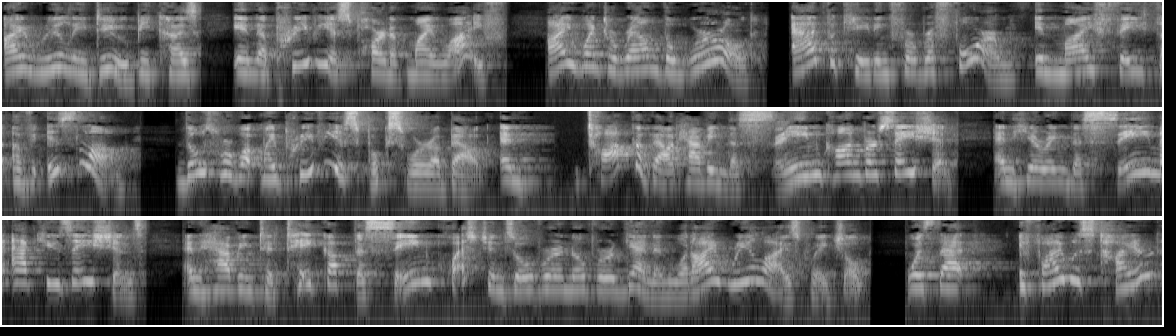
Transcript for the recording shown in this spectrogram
I really do because in a previous part of my life, I went around the world advocating for reform in my faith of Islam. Those were what my previous books were about and talk about having the same conversation and hearing the same accusations and having to take up the same questions over and over again. And what I realized, Rachel, was that if I was tired,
